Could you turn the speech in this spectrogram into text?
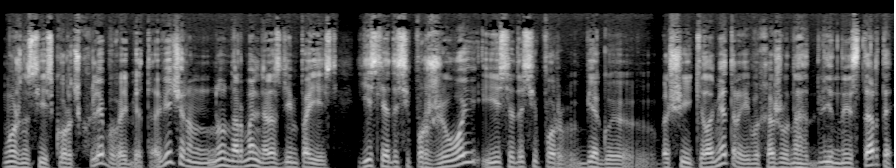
Можно съесть корочку хлеба в обед, а вечером, ну, нормально раз в день поесть. Если я до сих пор живой, и если я до сих пор бегаю большие километры и выхожу на длинные старты,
